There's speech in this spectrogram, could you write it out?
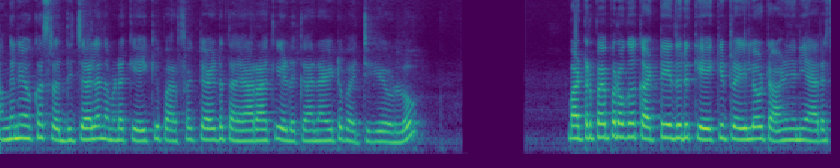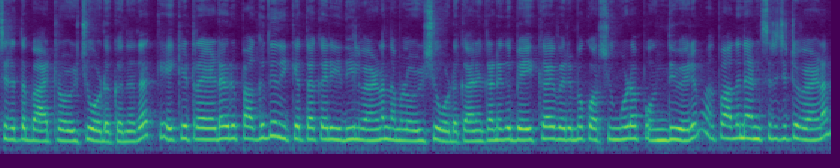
അങ്ങനെയൊക്കെ ശ്രദ്ധിച്ചാലേ നമ്മുടെ കേക്ക് പെർഫെക്റ്റായിട്ട് തയ്യാറാക്കി എടുക്കാനായിട്ട് പറ്റുകയുള്ളൂ. ബട്ടർ പേപ്പറൊക്കെ കട്ട് ചെയ്തൊരു കേക്ക് ട്രേയിലോട്ടാണ് ഞാൻ ഈ അരച്ചെടുത്ത ബാറ്റർ ഒഴിച്ചു കൊടുക്കുന്നത്. കേക്ക് ട്രേയുടെ ഒരു പകുതി നിൽക്കത്തക്ക രീതിയിൽ വേണം നമ്മൾ ഒഴിച്ചു കൊടുക്കാനും. കാരണം ഇത് ബേക്കായി വരുമ്പോൾ കുറച്ചും കൂടെ പൊന്തി വരും. അപ്പോൾ അതിനനുസരിച്ചിട്ട് വേണം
